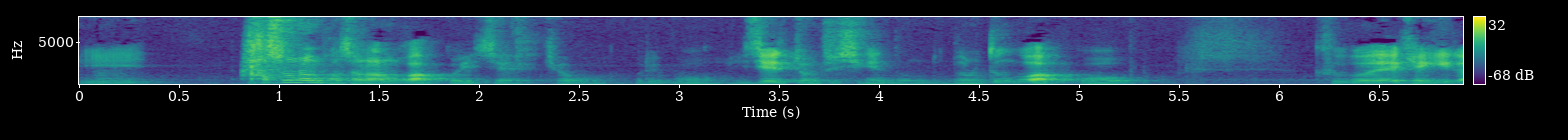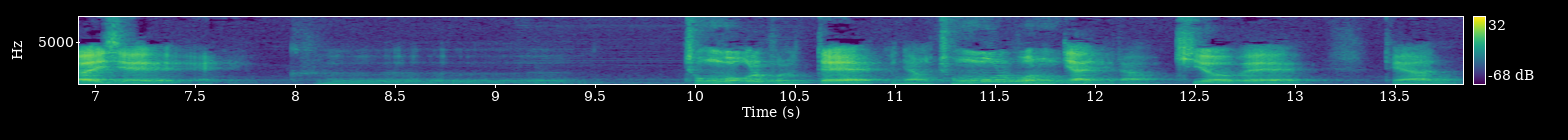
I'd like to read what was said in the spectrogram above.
이, 하수는 벗어난 것 같고, 이제, 겨우. 그리고, 이제 좀 주식에 눈, 눈을 뜬 것 같고, 그거의 계기가 이제, 그, 종목을 볼 때, 그냥 종목을 보는 게 아니라, 기업에 대한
